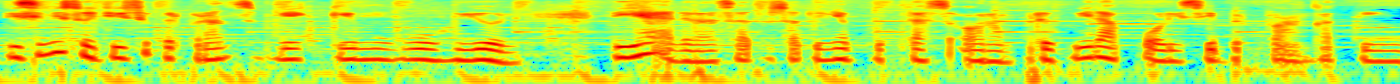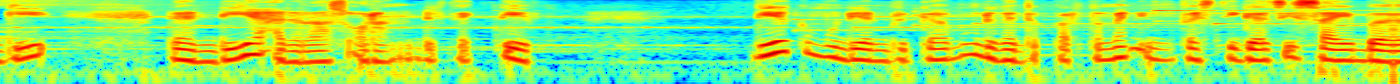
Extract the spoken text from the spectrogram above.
Di sini So Ji Soo berperan sebagai Kim Woo Hyun. Dia adalah satu-satunya putra seorang perwira polisi berpangkat tinggi dan dia adalah seorang detektif. Dia kemudian bergabung dengan Departemen Investigasi Cyber.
